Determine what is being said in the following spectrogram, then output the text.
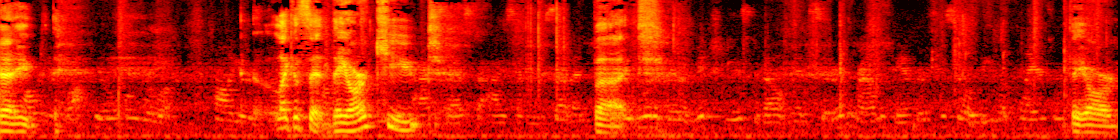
Okay. Like I said, they are cute, but they are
